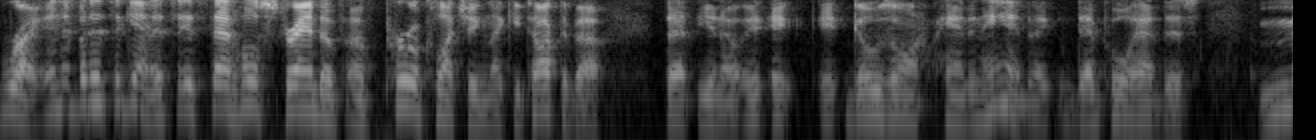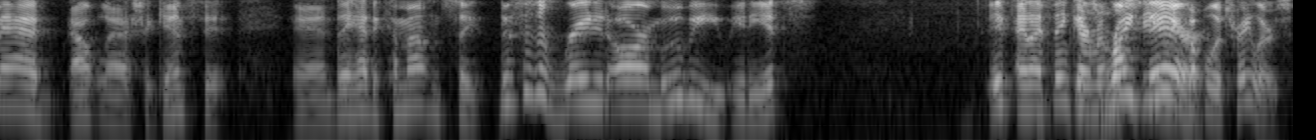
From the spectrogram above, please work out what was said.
Right, and but it's again, it's it's that whole strand of, of pearl clutching, like you talked about, that you know it, it it goes on hand in hand. Like Deadpool had this mad outlash against it, and they had to come out and say, "This is a rated R movie, you idiots." It's And I think I remember right seeing there. a couple of trailers.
